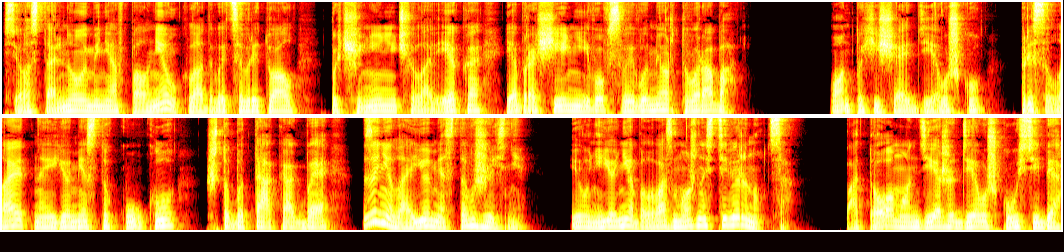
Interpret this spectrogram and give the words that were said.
Все остальное у меня вполне укладывается в ритуал подчинения человека и обращения его в своего мертвого раба. Он похищает девушку, присылает на ее место куклу, чтобы та как бы заняла ее место в жизни, и у нее не было возможности вернуться. Потом он держит девушку у себя,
